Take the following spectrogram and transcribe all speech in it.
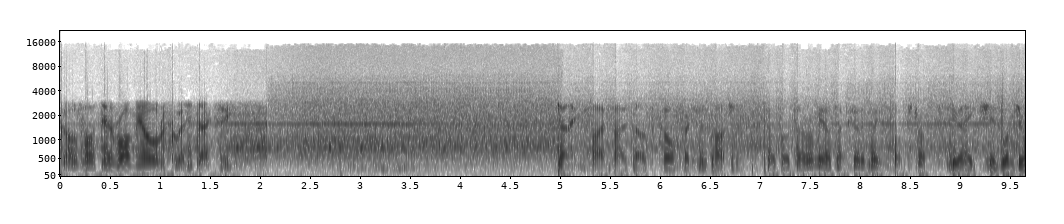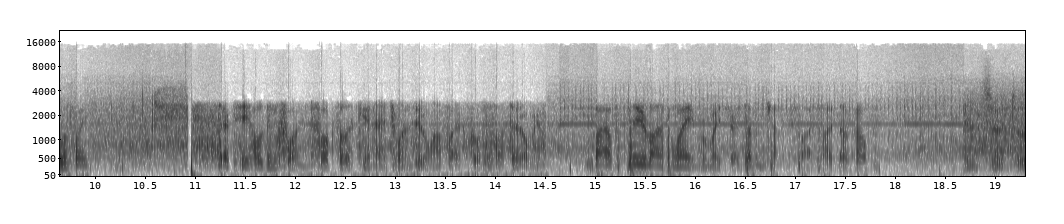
Golf Hotel Romeo, request taxi. Channex 55 Delta Golf, ready for departure. Golf Hotel Romeo, taxi on point Foxtrot, QNH is 1015. Taxi holding point, Foxtrot QNH 1015, Golf Hotel Romeo. Fly Alpha 2, line up and wait, runway 07, Channex 55 Delta Golf. Into 2000.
